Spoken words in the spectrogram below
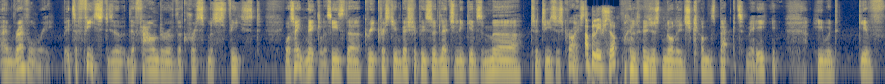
and revelry. It's a feast. He's the- the founder of the Christmas feast. Well, St. Nicholas, he's the Greek Christian bishop who allegedly gives myrrh to Jesus Christ. I believe so. religious knowledge comes back to me, he would give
